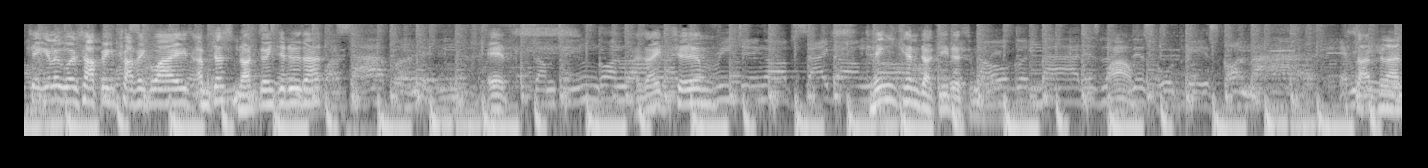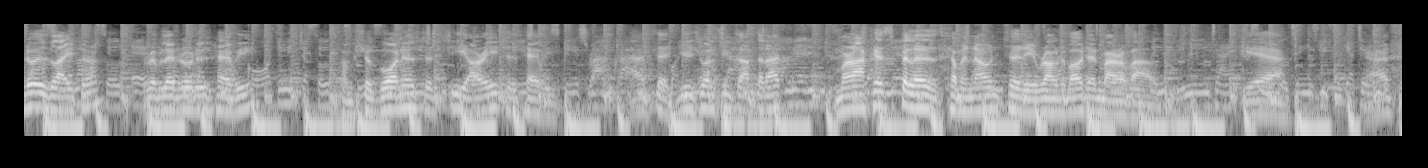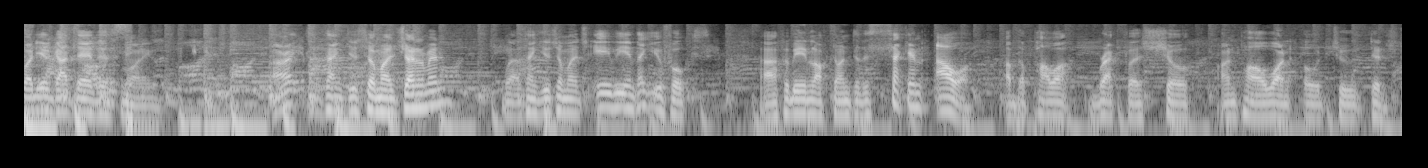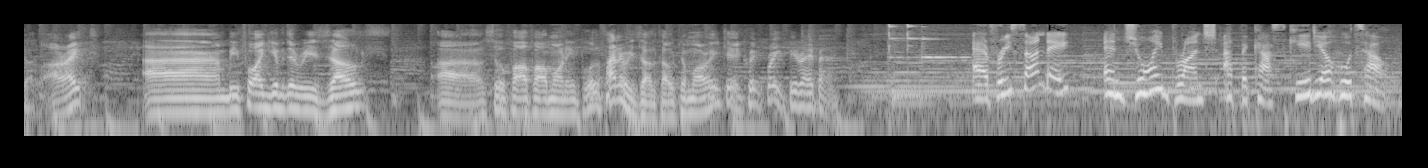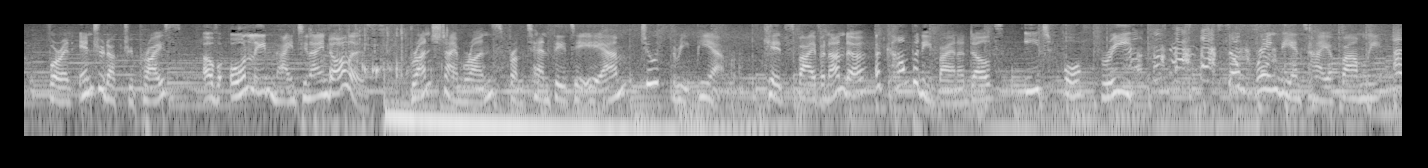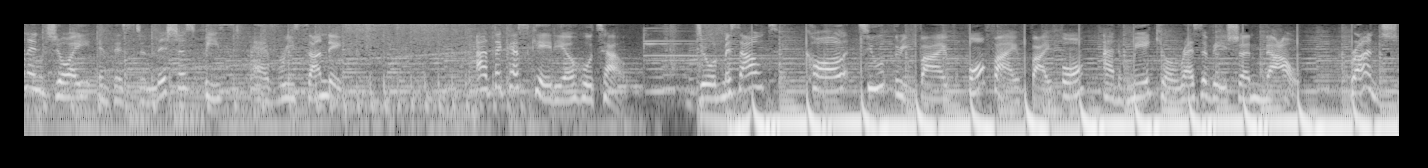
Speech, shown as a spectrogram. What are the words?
take a look what's happening traffic wise. I'm just not going to do that. It's, as I term, stinking dirty this morning. Wow. San Fernando is lighter. Rivulet Road is heavy. From Chaguanas to TRH is heavy. That's it. Usual streets after that. Maracas Pillars coming down to the roundabout in Maraval. Yeah. That's what you got there this morning. All right. Thank you so much, gentlemen. Well, thank you so much, AV, and thank you, folks, uh, for being locked on to the second hour of the Power Breakfast Show on Power 102 Digital. All right. Um, before I give the results uh, so far for our morning poll, final results out tomorrow. Take a quick break. Be right back. Every Sunday, enjoy brunch at the Cascadia Hotel for an introductory price of only $99. Brunch time runs from 10:30 a.m. to 3 p.m. Kids 5 and under, accompanied by an adult, eat for free. so bring the entire family and enjoy this delicious feast every Sunday at the Cascadia Hotel. Don't miss out. Call 235 4554 and make your reservation now. Brunch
